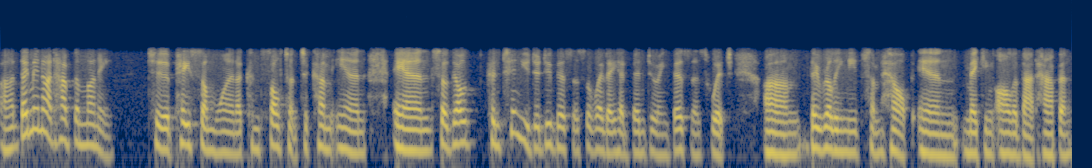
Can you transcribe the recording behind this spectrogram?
uh, they may not have the money to pay someone, a consultant, to come in, and so they'll continue to do business the way they had been doing business, which um, they really need some help in making all of that happen.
